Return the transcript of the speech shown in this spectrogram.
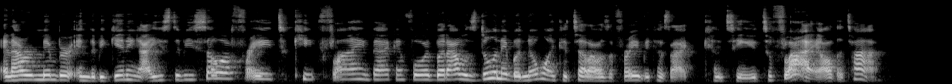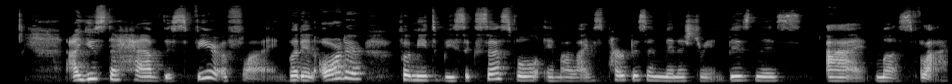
And I remember in the beginning, I used to be so afraid to keep flying back and forth, but I was doing it, but no one could tell I was afraid because I continued to fly all the time. I used to have this fear of flying, but in order for me to be successful in my life's purpose and ministry and business, I must fly.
